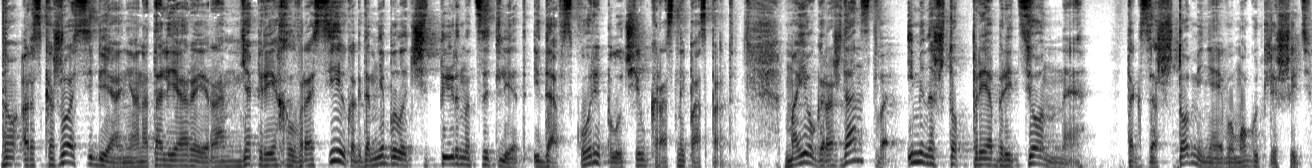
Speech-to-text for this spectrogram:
Но расскажу о себе, а не о Наталье Арейра. Я переехал в Россию, когда мне было 14 лет. И да, вскоре получил красный паспорт. Мое гражданство именно что приобретенное – так за что меня его могут лишить?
